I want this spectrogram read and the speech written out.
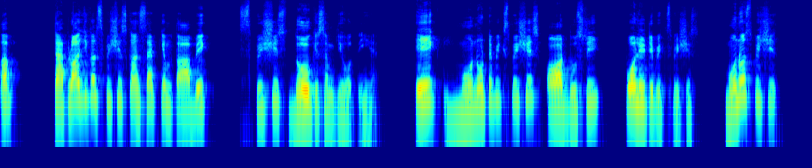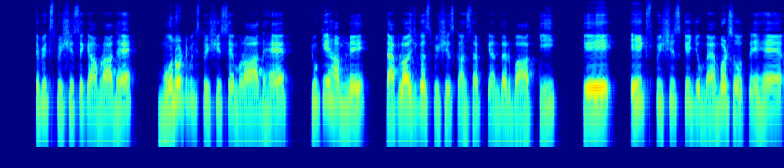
अब टाइपोलॉजिकल स्पीशीज कॉन्सेप्ट के मुताबिक स्पीशीज दो किस्म की होती हैं। एक मोनोटिपिक स्पीशीज और दूसरी polytypic species. Monospecies typic species से क्या मुराद है? मोनोटिपिक स्पीशीज से मुराद है क्योंकि हमने टाइपोलॉजिकल स्पीशीज कंसेप्ट के अंदर बात की कि एक स्पीशीज के जो मेंबर्स होते हैं,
